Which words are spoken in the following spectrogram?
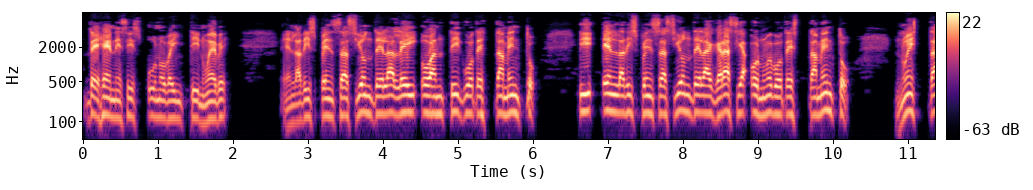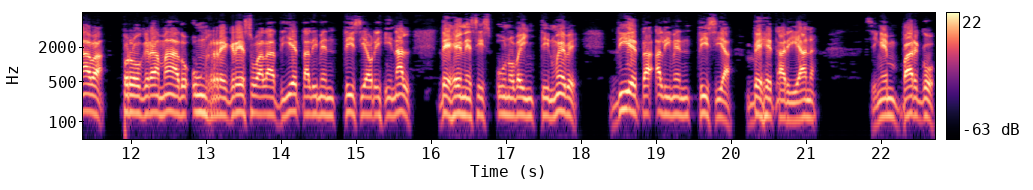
de Génesis 1.29. En la dispensación de la ley o Antiguo Testamento y en la dispensación de la gracia o Nuevo Testamento no estaba programado un regreso a la dieta alimenticia original de Génesis 1.29, dieta alimenticia vegetariana. Sin embargo,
